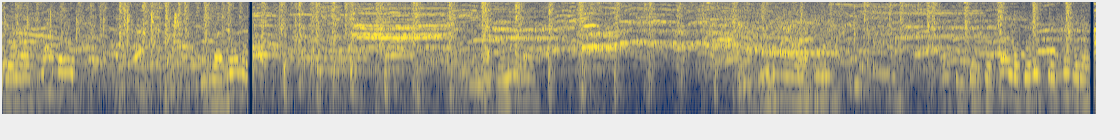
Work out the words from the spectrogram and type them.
De las manos. De las manos. Por este número. De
